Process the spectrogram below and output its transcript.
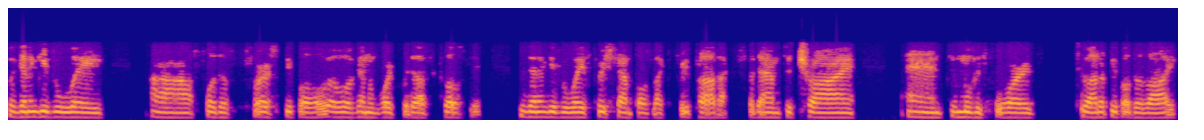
we're going to give away uh, for the first people who are going to work with us closely. We're going to give away free samples, like free products for them to try and to move it forward to other people that like.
